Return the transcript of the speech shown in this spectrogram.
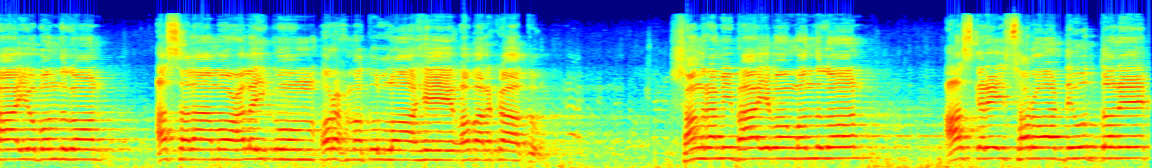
ভাই ও বন্ধুগণ, আসসালামু আলাইকুম রহমতুল্লাহ ওবরকাত সংগ্রামী ভাই এবং বন্ধুগণ আজকের এই সরোয়ার্দি উদ্যানে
